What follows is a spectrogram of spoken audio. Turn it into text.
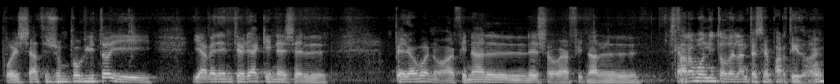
pues haces un poquito y, y a ver en teoría quién es el... Pero bueno, al final eso, al final... Estará bonito delante ese partido, ¿eh?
